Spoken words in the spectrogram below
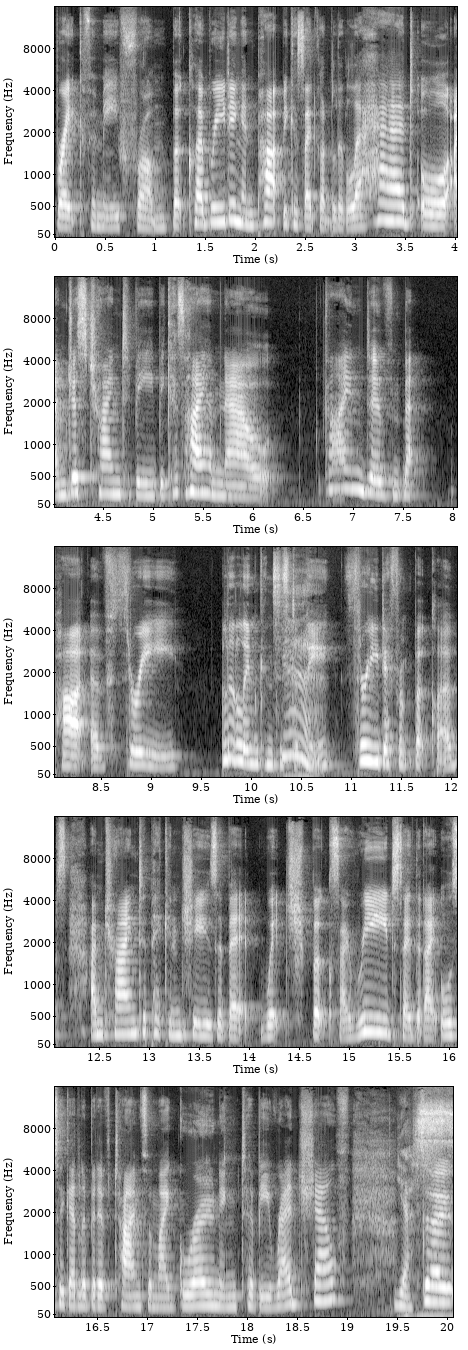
break for me from book club reading in part because I'd got a little ahead or I'm just trying to be because I am now kind of part of three a little inconsistently three different book clubs. I'm trying to pick and choose a bit which books I read so that I also get a little bit of time for my groaning to be read shelf. Yes. So,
